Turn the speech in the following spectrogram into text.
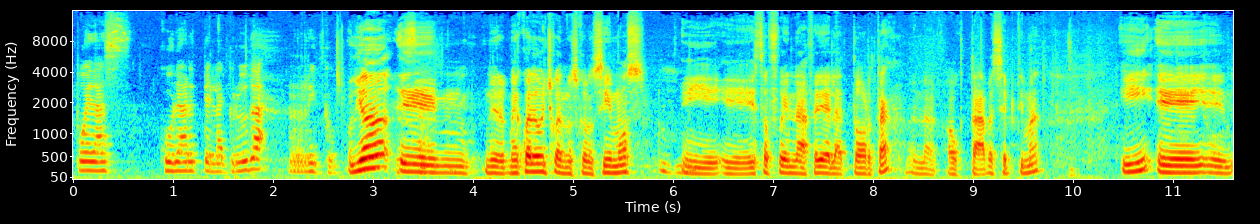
puedas curarte la cruda rico. Yo eh, me acuerdo mucho cuando nos conocimos y eh, esto fue en la Feria de la Torta, en la octava, séptima. Y eh,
